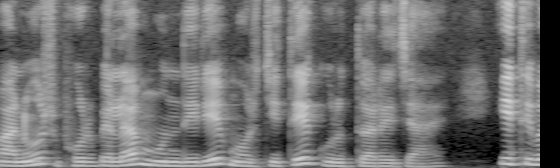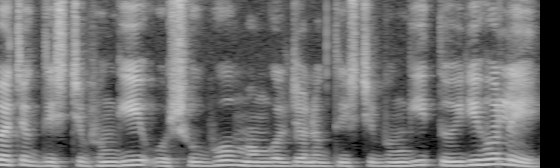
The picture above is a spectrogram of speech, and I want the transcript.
মানুষ ভোরবেলা মন্দিরে, মসজিদে, গুরুদ্বারে যায়। ইতিবাচক দৃষ্টিভঙ্গি ও শুভ, মঙ্গলজনক দৃষ্টিভঙ্গি তৈরি হলে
